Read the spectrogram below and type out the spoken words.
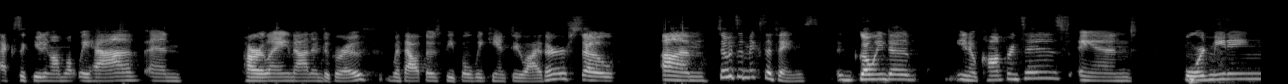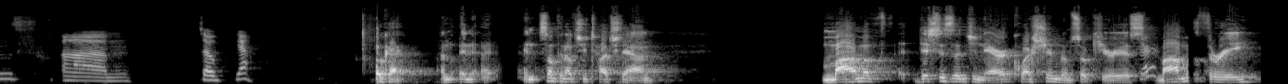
executing on what we have and parlaying that into growth. Without those people, we can't do either. So, um, so it's a mix of things. Going to you know conferences and board meetings. Um, so yeah. Okay, and, and and something else you touched on Mom of this is a generic question, but I'm so curious. Sure. Mom of three,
